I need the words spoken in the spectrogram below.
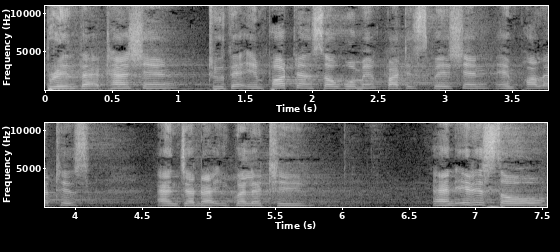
bring the attention to the importance of women participation in politics and gender equality. And it is so,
